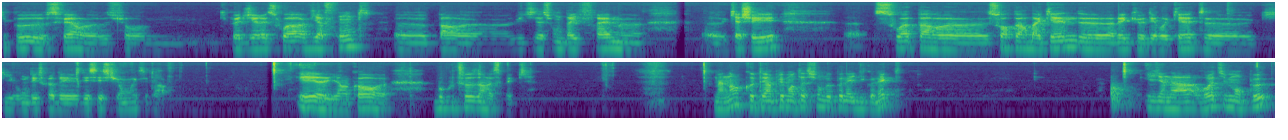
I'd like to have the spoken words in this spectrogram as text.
qui peut se faire euh, sur, qui peut être géré soit via front euh, par euh, l'utilisation d'iframe caché, soit par, soit par back-end avec des requêtes qui vont détruire des, sessions, etc. Et il y a encore beaucoup de choses dans la spec. Maintenant, côté implémentation d'OpenID Connect, il y en a relativement peu.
